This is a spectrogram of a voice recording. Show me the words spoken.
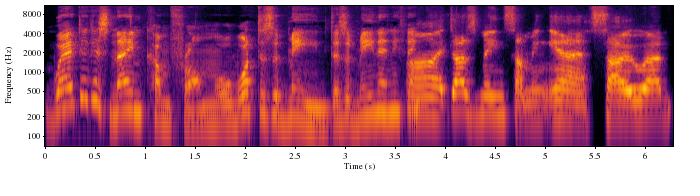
Where did his name come from, or what does it mean? Does it mean anything? Uh, it does mean something, yeah. So um,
